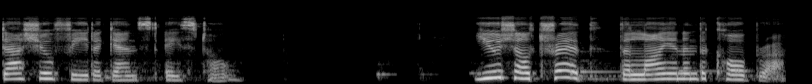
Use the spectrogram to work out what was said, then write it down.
dash your feet against a stone. You shall tread the lion and the cobra,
